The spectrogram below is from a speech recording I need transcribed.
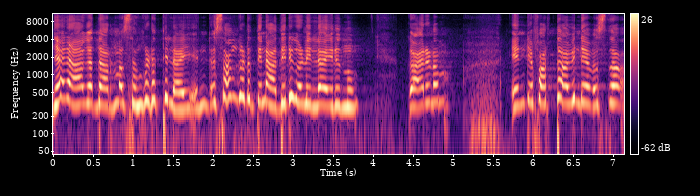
ഞാൻ ആകെ ധർമ്മസങ്കടത്തിലായി. എന്റെ സങ്കടത്തിന് അതിരുകളില്ലായിരുന്നു. കാരണം എന്റെ ഭർത്താവിന്റെ അവസ്ഥ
